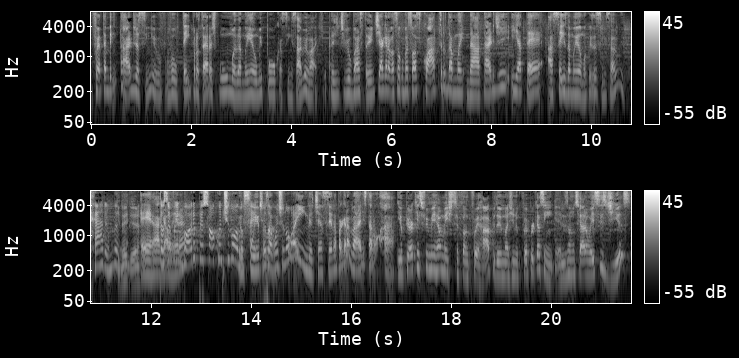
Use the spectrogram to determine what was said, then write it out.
foi até bem tarde, assim, eu voltei pro hotel, era tipo uma da manhã, uma e pouco, assim, sabe, eu acho. A gente viu bastante. E a gravação começou às quatro da, manhã, da tarde e até às seis da manhã, uma coisa assim, sabe? Caramba. Que doideira. É, a Então você galera... foi embora e o pessoal continuou no Eu fui e o set pessoal lá. continuou ainda. Tinha cena pra gravar, eles estavam lá. E o pior é que esse filme realmente, você falando que foi rápido, eu imagino que foi porque assim, eles anunciaram esses dias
